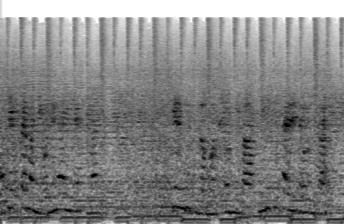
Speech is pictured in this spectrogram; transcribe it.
お客様にお願いいたします。危険物の持ち込みは禁止されております。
